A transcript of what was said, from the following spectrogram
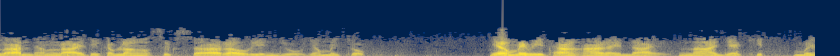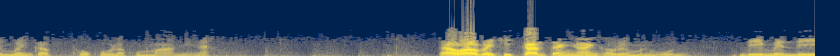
หลานทั้งหลายที่กำลังศึกษาเล่าเรียนอยู่ยังไม่จบ ยังไม่มีทางหาอะไรได้ น่าอย่าคิดเหมือนเหมือนกับทุกูแลกุมารนี่นะ แต่ว่าไปคิดการแต่งงานเขาเรื่องมันวุ่น ดีเมนดี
